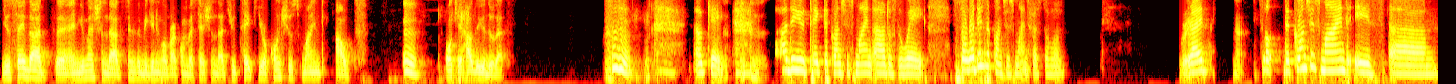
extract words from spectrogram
You say that, uh, and you mentioned that since the beginning of our conversation, that you take your conscious mind out. Mm. Okay, how do you do that? okay. how do you take the conscious mind out of the way? So, what is the conscious mind, first of all? Great. Right? Yeah. So the conscious mind is um,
